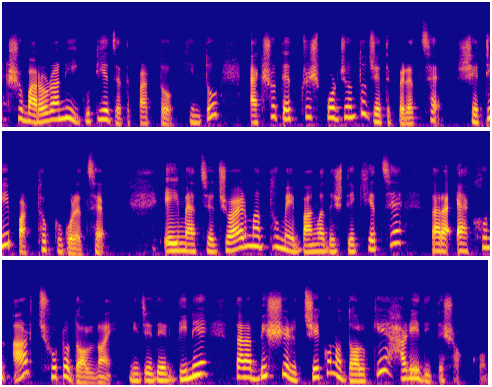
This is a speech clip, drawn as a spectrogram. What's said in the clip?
একশো বারো রানই গুটিয়ে যেতে পারত, কিন্তু একশো তেত্রিশ পর্যন্ত যেতে পেরেছে সেটি পার্থক্য করেছে। এই ম্যাচে জয়ের মাধ্যমে বাংলাদেশ দেখিয়েছে, তারা এখন আর ছোট দল নয়, নিজেদের দিনে তারা বিশ্বের যে কোনো দলকে হারিয়ে দিতে সক্ষম।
